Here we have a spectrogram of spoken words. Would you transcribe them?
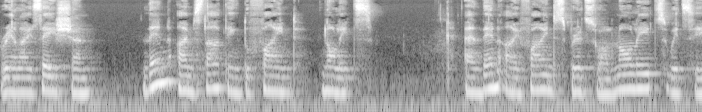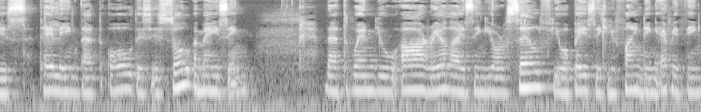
realization, then I'm starting to find knowledge. And then I find spiritual knowledge, which is telling that, oh, this is so amazing. That when you are realizing yourself, you are basically finding everything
